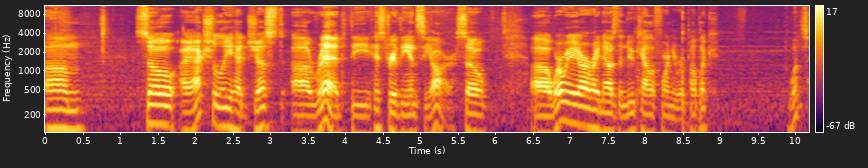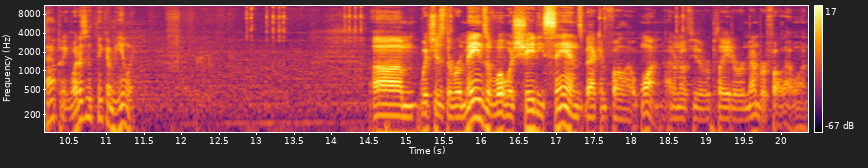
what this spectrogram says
Um, so I actually had just uh, read the history of the NCR. So, uh, where we are right now is the New California Republic. What is happening? Why does it think I'm healing? Um, which is the remains of what was Shady Sands back in Fallout 1. I don't know if you ever played or remember Fallout 1.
